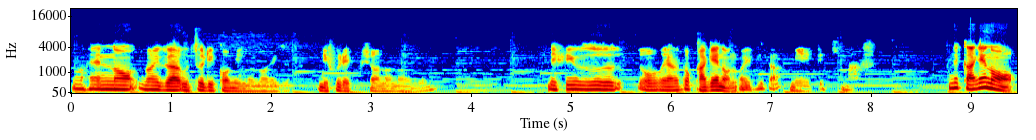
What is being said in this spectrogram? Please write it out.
この辺のノイズは映り込みのノイズ、 reflection のノイズ。 diffuse をやると影のノイズが見えてきます。で、影の、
